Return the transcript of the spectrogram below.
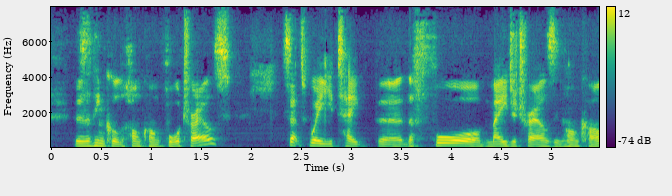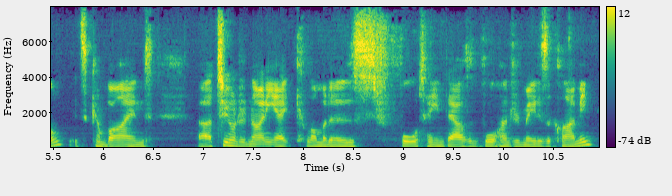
there's a thing called Hong Kong Four Trails. So that's where you take the the four major trails in Hong Kong. It's combined uh, 298 kilometers, 14,400 meters of climbing,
